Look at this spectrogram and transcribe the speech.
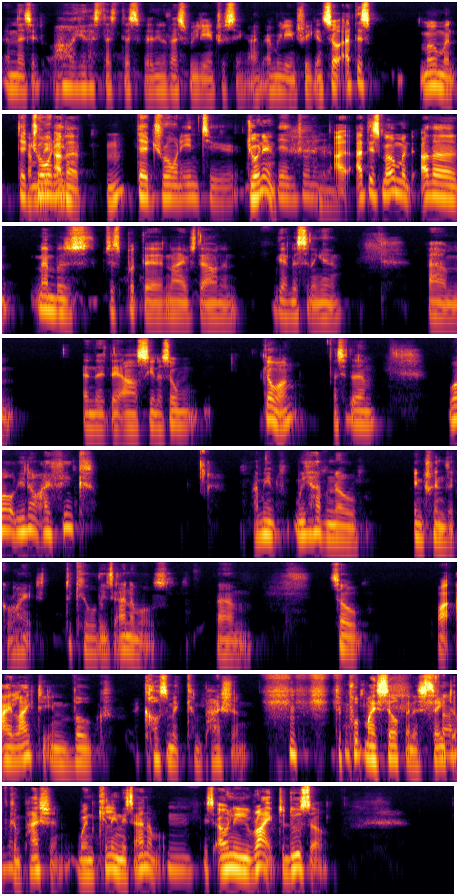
And they said, oh yeah, that's that's that's you know that's really interesting. I'm, I'm really intrigued. And so at this moment, They're drawn the in. other hmm? They're drawn into. join in. Yeah, drawn in. At this moment, other members just put their knives down and began listening in. Um, and they, they asked, you know, so go on. I said them, well, you know, I think, I mean, we have no intrinsic right to kill these animals. Um, so I I like to invoke a cosmic compassion to put myself in a state of compassion when killing this animal. Mm. It's only right to do so.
